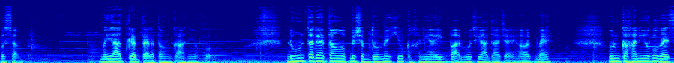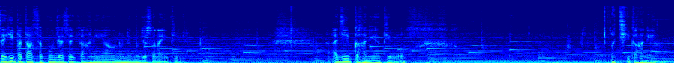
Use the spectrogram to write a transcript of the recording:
वो सब। मैं याद करता रहता हूँ कहानियों को। ढूंढता रहता हूँ अपने शब्दों में कि वो कहानियाँ एक बार मुझे याद आ जाए और मैं उन कहानियों को वैसे ही बता सकूँ जैसे कहानियाँ उन्होंने मुझे सुनाई थी। अजीब कहानियाँ थी वो। अच्छी कहानियाँ।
